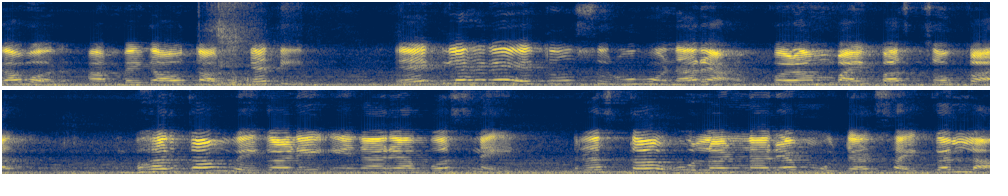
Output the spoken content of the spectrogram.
मार्गावर आंबेगाव तालुक्यातील एकलहरे येथून सुरू होणाऱ्या कळंब बायपास चौकात भरधाव वेगाने येणाऱ्या बसने रस्ता ओलांडणाऱ्या मोटारसायकलला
